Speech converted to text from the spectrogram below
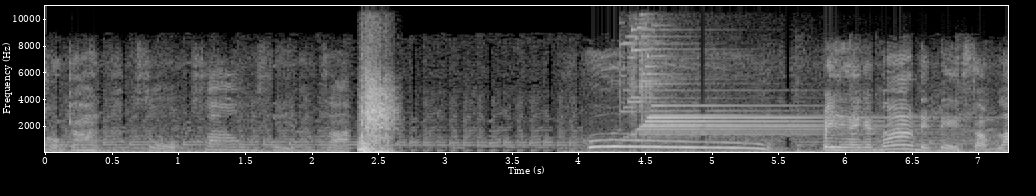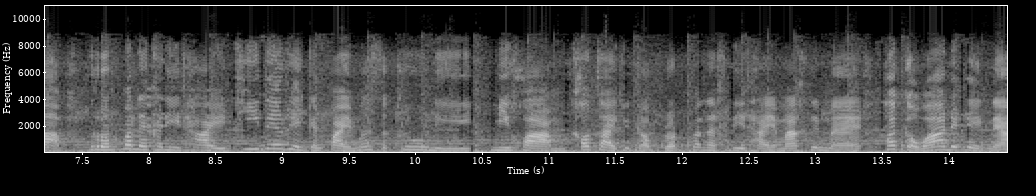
ของการโศกเศร้าเสียใจ เป็นยังไงกันบ้างเด็กๆสำหรับรถวรรณคดีไทยที่ได้เรียนกันไปเมื่อสักครู่นี้ มีความเข้าใจเกี่ยวกับรถวรรณคดีไทยมากขึ้นไหมถ้าเกิดว่าเด็กๆเนี่ย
